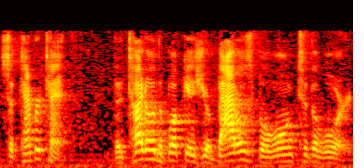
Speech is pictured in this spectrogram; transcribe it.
September 10th. The title of the book is Your Battles Belong to the Lord.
